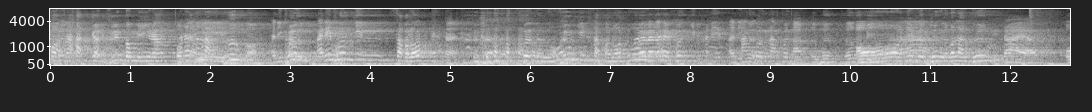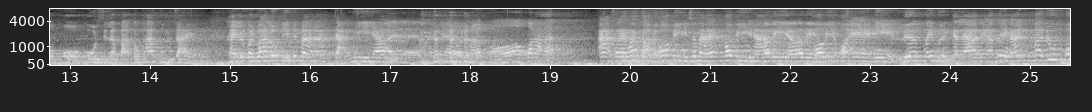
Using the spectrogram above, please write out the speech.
ถอดรหัสเกิดขึ้นตรงนี้นะผมจะหลังพึ่งเหรอ อันนี้พึ่พึ่งงอันนี้พึ่งกินสับปะรดเพิ่งเพิ่งกินสับปะรดด้วยไม่ไม่ไม่พึ่งกินอันนี้อันนี้รังพึ่พึ่งงรังพึ่งคือพึ่งพึ่งอ๋อ นี่คือพึ่งแล้วก็รังพึ่งใช่ครับ โอ้โหครูศิลปะต้องภาคภูมิใจ ใครเป็นคนวาดรูปนี้ขึ้นมาฮะ จังทีครับไทยแลนด์ครับอ๋อว่าละ อะแสดงว่าตอบข้อ B ใช่ไหมข้อ B นะข้อ B ครับข้อ B ข้อ B กับข้อ A นี่เลือกไม่เหมือนกันแล้วนะครับถ้าอย่างนั้นมาดูโพล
